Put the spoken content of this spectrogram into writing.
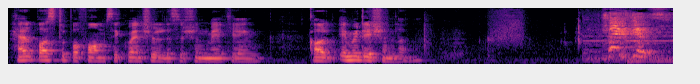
help us to perform sequential decision making called imitation learning. Take this!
